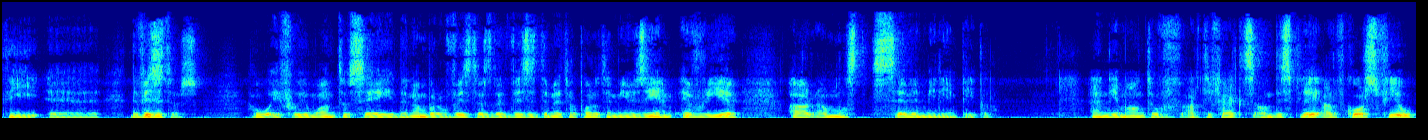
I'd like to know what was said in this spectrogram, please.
the uh, the visitors who if we want to say the number of visitors that visit the metropolitan museum every year are almost 7 million people and the amount of artifacts on display are of course few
